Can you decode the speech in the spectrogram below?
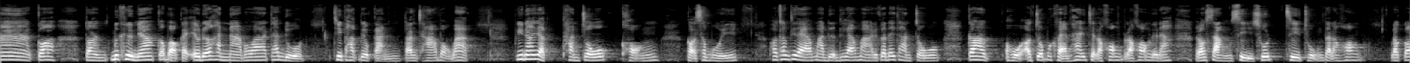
มาก ก็ตอนเมื่อคืนเนี้ยก็บอกกับ Elder ฮันนา เพราะว่าท่านอยู่ที่พักเดียวกัน ตอนเช้าบอกว่า พี่นาอยากทานโจ๊กของเกาะสมุยเพราะครั้งที่แล้วมาเดือนที่แล้วมาก็ได้ทานโจ๊กก็โอ้โหเอาโจ๊กมาแขวนให้แต่ละห้องแต่ละห้องเลยนะ เราสั่งสี่ชุดสี่ถุงแต่ละห้อง แล้วก็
